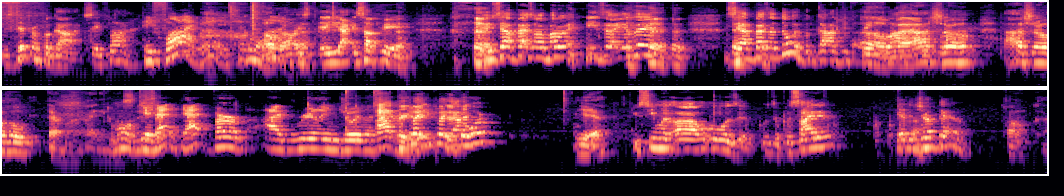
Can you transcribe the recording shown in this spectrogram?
it's different for gods. They fly. he fly. Yeah, he said he Oh, fly. no, it's, it's up here. You see how fast I by the way? You see what I'm saying? You see how fast I do it? For gods, they Oh fly. man, I they sure. I sure hope. Never mind. I Come on. Yeah, that that verb I really enjoy listening. I agree. You play, you play The God of War? Yeah. You see when uh what was it? Was it Poseidon? He had to jump down. Oh, okay.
